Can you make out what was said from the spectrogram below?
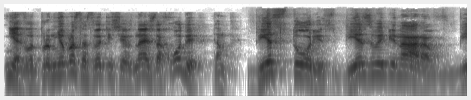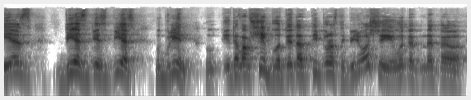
Нет, вот мне просто вот эти, знаешь, заходы там без сторис, без вебинаров, без, без, без, без. Ну, блин, ну, это вообще, вот это ты просто берешь и вот это, это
